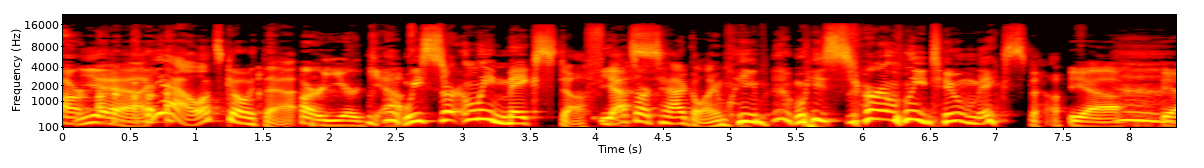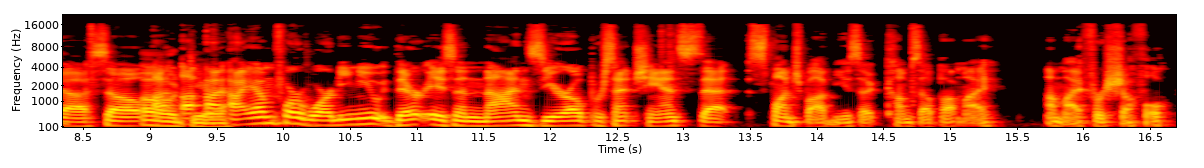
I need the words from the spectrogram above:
Our, yeah, our, yeah, let's go with that. Our year gap. We certainly make stuff. Yes. That's our tagline. We we certainly do make stuff. Yeah, yeah. So oh, I, dear. I, I am forewarning you. There is a non zero percent chance that SpongeBob music comes up on my on my first shuffle.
